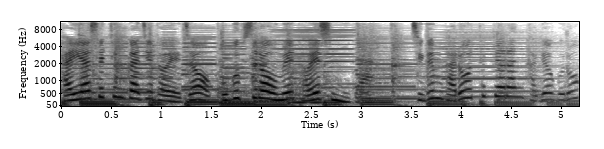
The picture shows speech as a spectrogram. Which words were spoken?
다이아 세팅까지 더해져 고급스러움을 더했습니다. 지금 바로 특별한 가격으로.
